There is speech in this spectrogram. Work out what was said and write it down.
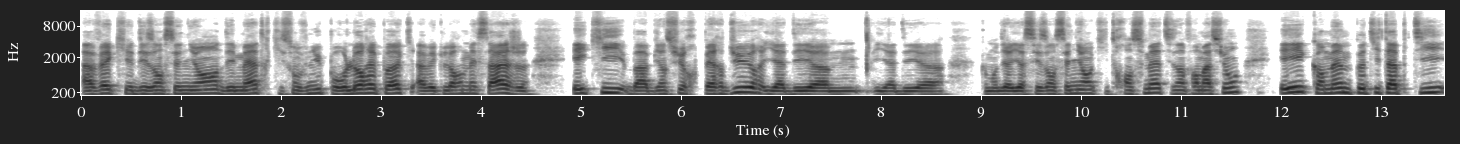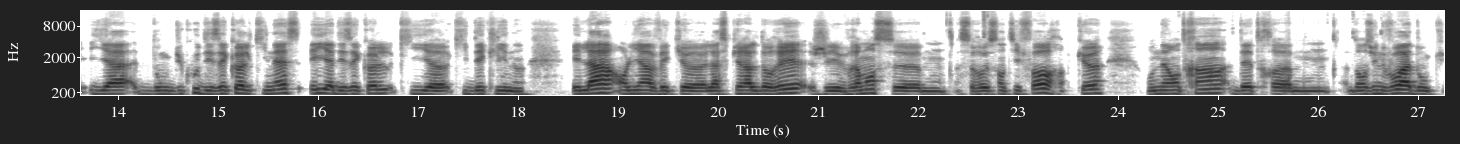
avec des enseignants, des maîtres qui sont venus pour leur époque avec leur message et qui, bah, bien sûr, perdurent. Il y a des, il y a des, comment dire, il y a ces enseignants qui transmettent ces informations et quand même petit à petit, il y a donc du coup des écoles qui naissent et il y a des écoles qui, euh, qui déclinent. Et là, en lien avec euh, la spirale dorée, j'ai vraiment ce, ce, ressenti fort que on est en train d'être euh, dans une voie donc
